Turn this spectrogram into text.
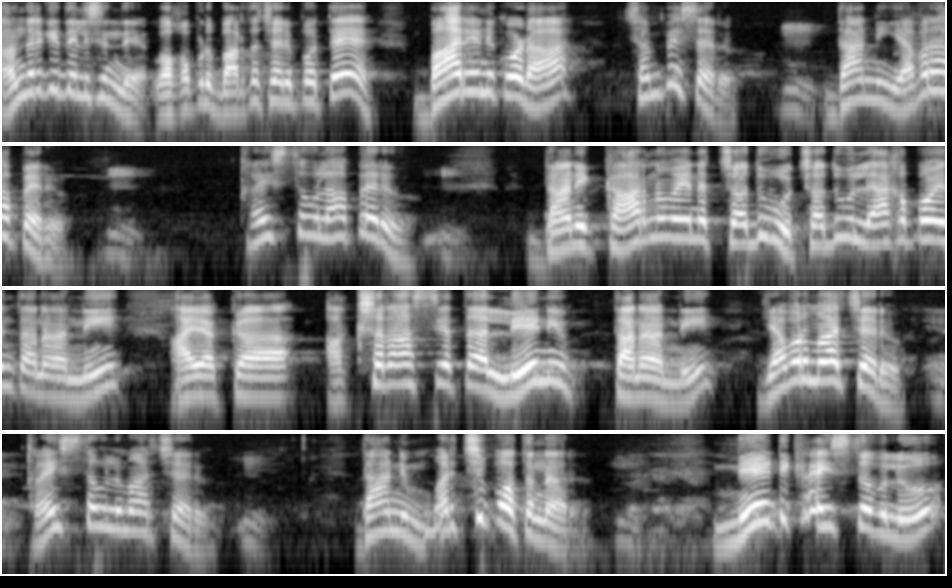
అందరికీ తెలిసిందే ఒకప్పుడు భర్త చనిపోతే భార్యని కూడా చంపేశారు. దాన్ని ఎవరు ఆపారు. క్రైస్తవులు ఆపారు. దానికి కారణమైన చదువు చదువు లేకపోయిన తనాన్ని ఆ యొక్క అక్షరాస్యత లేని తనాన్ని ఎవరు మార్చారు క్రైస్తవులు మార్చారు. దాన్ని మర్చిపోతున్నారు. నేటి క్రైస్తవులు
